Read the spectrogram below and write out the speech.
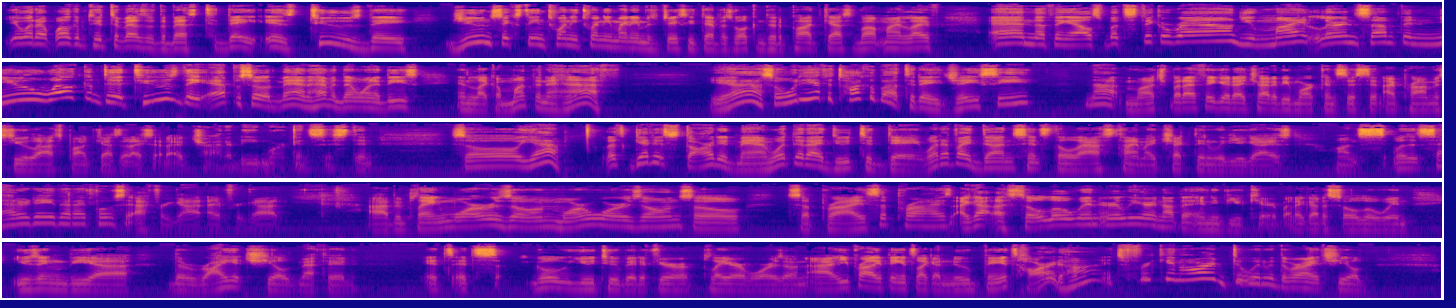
Yo, what up? Welcome to Tevez of the Best. Today is Tuesday, June 16, 2020. My name is JC Tevez. Welcome to the podcast about my life and nothing else, but stick around. You might learn something new. Welcome to a Tuesday episode. Man, I haven't done one of these in like a month and a half. Yeah, so what do you have to talk about today, JC? Not much, but I figured I'd try to be more consistent. I promised you last podcast that I said I'd try to be more consistent. So yeah, let's get it started, man. What did I do today? What have I done since the last time I checked in with you guys on, was it Saturday that I posted? I forgot, I forgot. I've been playing more Warzone, more Warzone, so surprise, surprise. I got a solo win earlier, not that any of you care, but I got a solo win using the, uh, the Riot Shield method. It's, it's, go YouTube it if you're a player of Warzone. Uh, you probably think it's like a noob thing. It's hard, huh? It's freaking hard to win with the Riot Shield.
